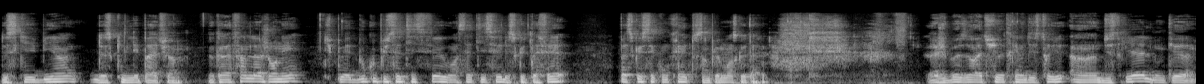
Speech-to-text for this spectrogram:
de ce qui est bien, de ce qui ne l'est pas, tu vois. Donc à la fin de la journée, tu peux être beaucoup plus satisfait ou insatisfait de ce que tu as fait, parce que c'est concret tout simplement ce que tu as fait. Là, j'ai besoin de tuyauterie industrie, industrielle, donc euh,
